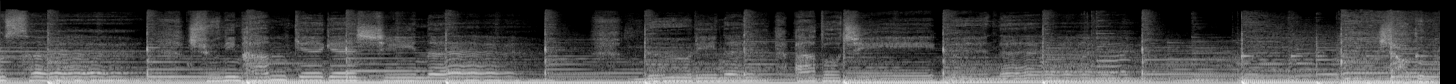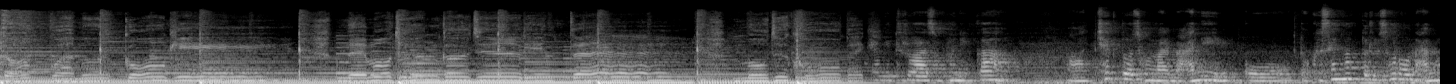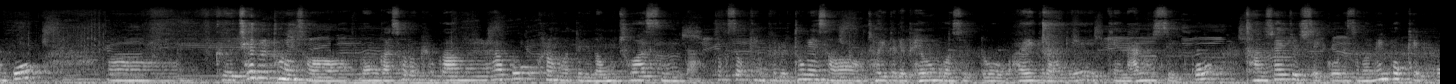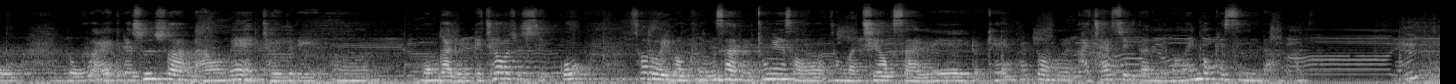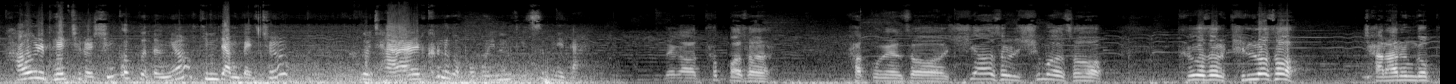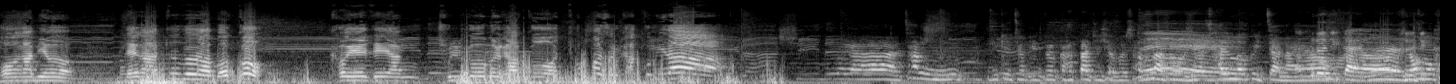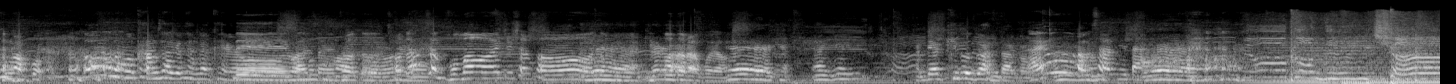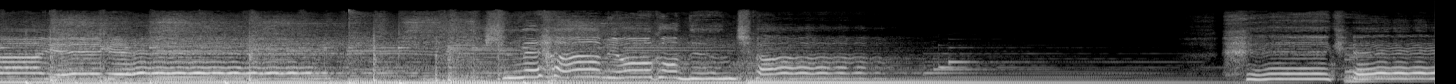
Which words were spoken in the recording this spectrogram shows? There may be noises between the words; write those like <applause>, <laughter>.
곳에 주님 함께 계시네. 누리네 아버지 은혜. 적은 떡과 물고기 내 모든 걸 드릴 때 모두 고백해 여기 들어와서 보니까 어, 책도 정말 많이 읽고 또 그 생각들을 서로 나누고 어, 그 책을 통해서 뭔가 서로 교감을 하고 그런 것들이 너무 좋았습니다. 독서 캠프를 통해서 저희들이 배운 것을 또 아이들에게 이렇게 나눌 수 있고 전수해 줄 수 있고 그래서 너무 행복했고 또 그 아이들의 순수한 마음에 저희들이 음, 뭔가를 이렇게 채워줄 수 있고 서로 이런 봉사를 통해서 정말 지역사회에 이렇게 활동을 같이 할 수 있다는 게 너무 행복했습니다. 가을 배추를 심었거든요. 김장 배추. 그거 잘 크는 거 보고 있, 있습니다. 내가 텃밭을 가꾸면서 씨앗을 심어서 그것을 길러서 자라는 거 보아가며 내가 뜯어다 먹고 그에 대한 즐거움을 갖고 텃밭을 가꿉니다. 야, 참 이렇게 저기 또 갖다 주셔서 참나도 네. 잘 먹고 있잖아요. 아, 그러니까요. 네, 너무 그러니까요. 고맙고 너무 너무 <laughs> 감사하게 생각해요. 네, 너무 맞아요. 고맙고. 저도, 저도 네. 항상 고마워해 주셔서 네, 너무 기쁘더라고요. 내가, 네, 그냥, 내가 기도도 한다고. 아유, 음. 감사합니다. 네. <laughs> 자에 내게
